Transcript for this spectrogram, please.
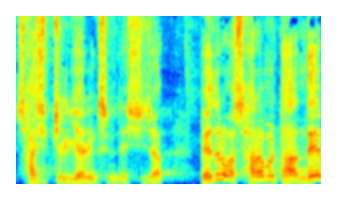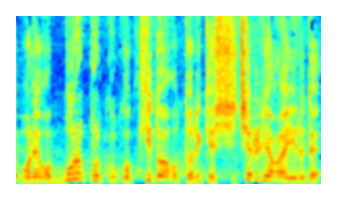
40절 이하를 읽습니다. 시작. 베드로가 사람을 다 내보내고 무릎을 꿇고 기도하고 돌이켜 시체를 향하여 이르되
